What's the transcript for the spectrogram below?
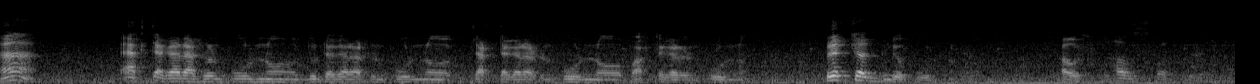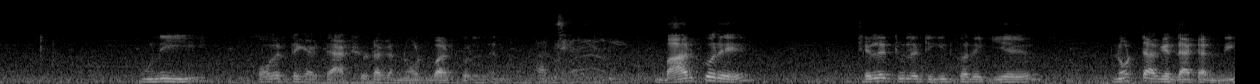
হ্যাঁ? এক টাকার আসন পূর্ণ দু টাকার আসন পূর্ণ চার টাকার আসন পূর্ণ পাঁচ টাকার আসন পূর্ণ প্রেক্ষাগৃহ পূর্ণ। হাউসফুল উনি পকেট থেকে একটা একশো টাকার নোট বার করলেন আচ্ছা। বার করে ঠেলে টুলে টিকিট করে গিয়ে নোটটা আগে দেখাননি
